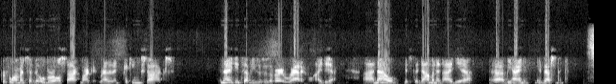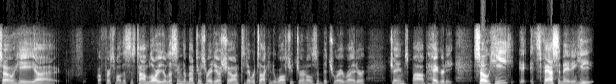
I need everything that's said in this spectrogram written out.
performance of the overall stock market rather than picking stocks in the 1970s, this was a very radical idea. Uh, now it's the dominant idea uh, behind investment. So he, uh, well, first of all, this is Tom Loarie. You're listening to Mentors Radio Show, and today we're talking to Wall Street Journal's obituary writer, James Bob Hagerty. So he, it's fascinating. He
